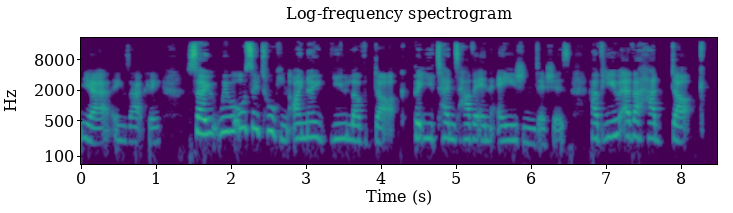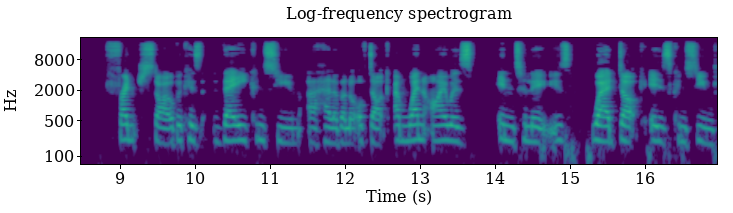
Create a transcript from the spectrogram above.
Yeah exactly. So we were also talking i know you love duck but you tend to have it in asian dishes. Have you ever had duck french style? Because they consume a hell of a lot of duck. And when i was in toulouse where duck is consumed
